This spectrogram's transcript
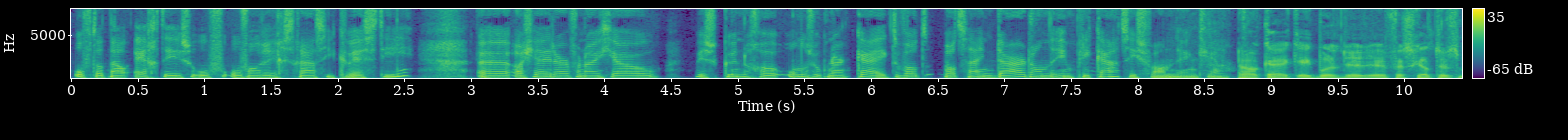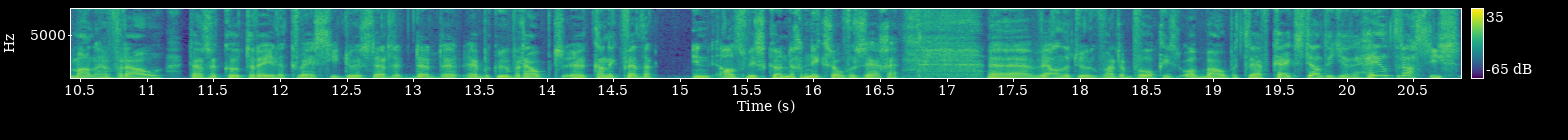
Of dat nou echt is of, of een registratiekwestie. Uh, als jij daar vanuit jouw wiskundige onderzoek naar kijkt, wat, wat zijn daar dan de implicaties van, denk je? Nou, kijk, ik, bedoel, het verschil tussen man en vrouw, dat is een culturele kwestie. Dus daar, heb ik überhaupt, kan ik verder in, als wiskundige niks over zeggen. Uh, wel natuurlijk wat de bevolkingsopbouw betreft. Kijk, stel dat je heel drastisch,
